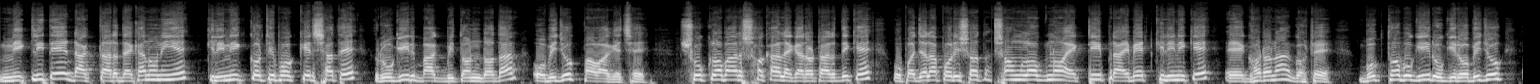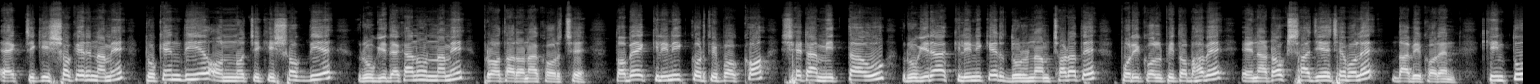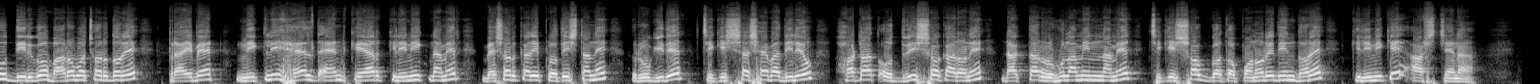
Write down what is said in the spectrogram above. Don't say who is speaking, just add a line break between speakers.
নিকলিতে doctor দেখানো নিয়ে clinic কর্তৃপক্ষের সাথে রোগীর বাগবিতণ্ডতার অভিযোগ পাওয়া গেছে। শুক্রবার সকাল এগারোটার দিকে উপজেলা পরিষদ সংলগ্ন একটি প্রাইভেট ক্লিনিকে এ ঘটনা ঘটে। ভুক্তভোগী রোগীর অভিযোগ, এক চিকিৎসকের নামে টোকেন দিয়ে অন্য চিকিৎসক দিয়ে রোগী দেখানোর নামে প্রতারণা করছে। তবে ক্লিনিক কর্তৃপক্ষ সেটা মিথ্যা ও রোগীরা ক্লিনিকের দুর্নাম ছড়াতে পরিকল্পিতভাবে এ নাটক সাজিয়েছে বলে দাবি করেন। কিন্তু দীর্ঘ বারো বছর ধরে private Nikli health and care clinic নামের বেসরকারি প্রতিষ্ঠানে রোগীদের চিকিৎসা সেবা দিলেও হঠাৎ অদৃশ্য কারণে ডাক্তার রুহুল আমিন নামের চিকিৎসক গত পনেরো দিন ধরে ক্লিনিকে আসছে না।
